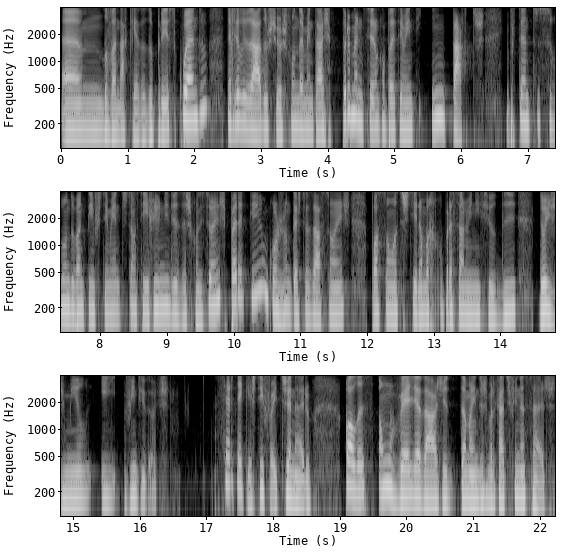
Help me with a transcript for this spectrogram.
um, levando à queda do preço, quando, na realidade, os seus fundamentais permaneceram completamente intactos. E, portanto, segundo o Banco de Investimentos, estão-se reunidas as condições para que um conjunto destas ações possam assistir a uma recuperação no início de 2022. Certo é que este efeito de janeiro cola-se a um velho adágio também dos mercados financeiros.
